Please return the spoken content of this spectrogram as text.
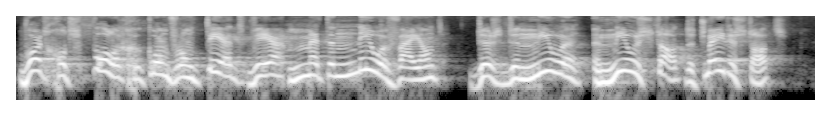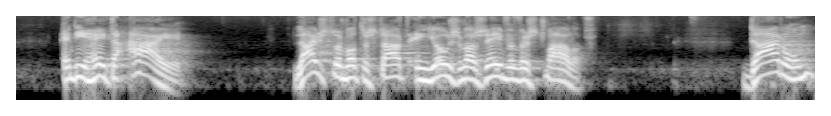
wordt Gods volk geconfronteerd weer met een nieuwe vijand. Dus de nieuwe, een nieuwe stad, de tweede stad. En die heette Ai. Luister wat er staat in Jozua 7, vers 12. Daarom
